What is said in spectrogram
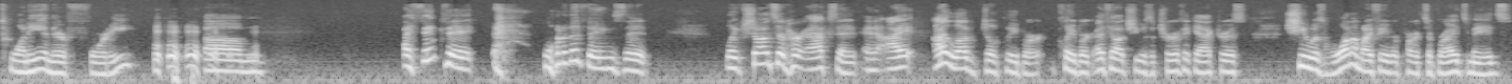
twenty, and they're forty. um, I think that one of the things that, like Sean said, her accent, and I I loved Jill Clayburgh. Clayburgh. I thought she was a terrific actress. She was one of my favorite parts of Bridesmaids,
